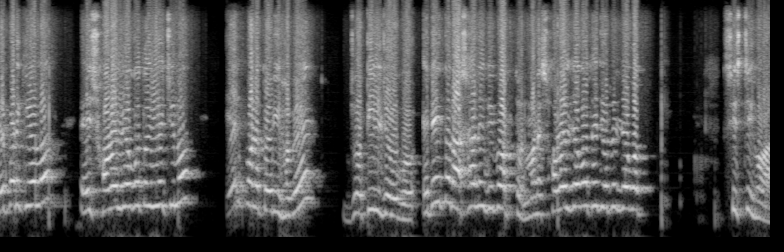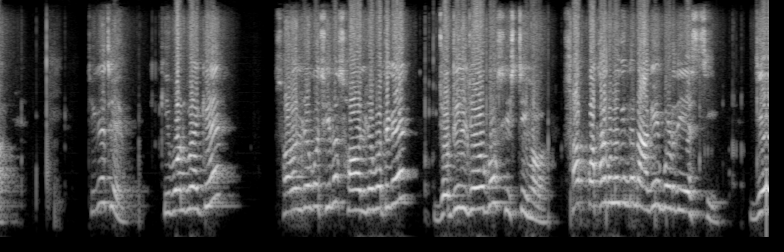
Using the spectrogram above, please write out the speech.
এরপরে কি হলো? এই সরল যৌগ তৈরি হয়েছিল। এরপরে তৈরি হবে জটিল যৌগ। এটাই তো রাসায়নিক বিবর্তন মানে সরল থেকে জটিল যৌগ সৃষ্টি হওয়া। ঠিক আছে? কি বলব একে? সরল যৌগ ছিল, সরল যৌগ থেকে জটিল যৌগ সৃষ্টি হওয়া। সব কথাগুলো কিন্তু আমি আগেই বলে দিয়ে এসেছি যে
